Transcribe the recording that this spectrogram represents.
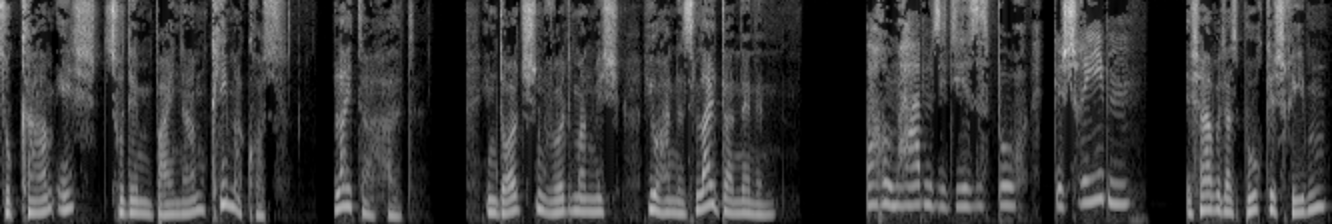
So kam ich zu dem Beinamen Klimakos, Leiter halt. Im Deutschen würde man mich Johannes Leiter nennen. Warum haben Sie dieses Buch geschrieben? Ich habe das Buch geschrieben,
